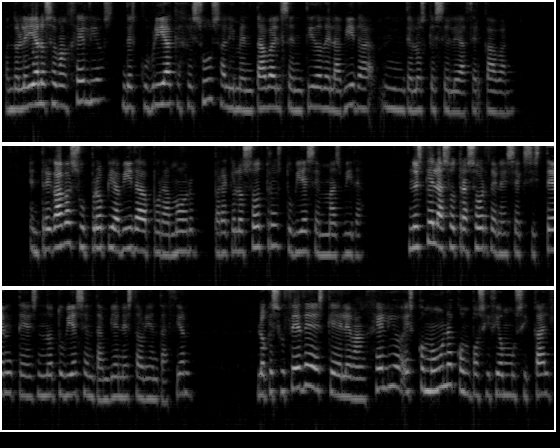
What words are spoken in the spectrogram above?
Cuando leía los Evangelios, descubría que Jesús alimentaba el sentido de la vida de los que se le acercaban. entregaba su propia vida por amor para que los otros tuviesen más vida. No es que las otras órdenes existentes no tuviesen también esta orientación. Lo que sucede es que el Evangelio es como una composición musical,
